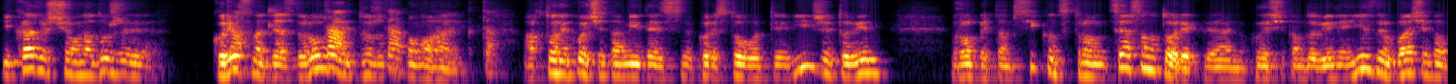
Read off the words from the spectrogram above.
і кажуть, що вона дуже корисна для здоров'я і дуже допомагає. Так, так. А хто не хоче там і десь використовувати в їжі, то він робить там концентрований. Це в санаторіях реально, коли ще там до війни їздив, бачив, там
